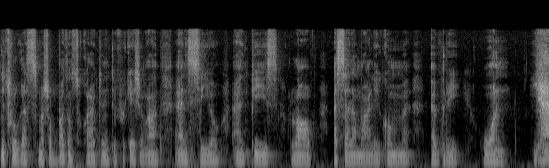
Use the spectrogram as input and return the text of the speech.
Don't forget smash a button subscribe to notification on and see you. And peace love. Assalamu alaikum everyone yeah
